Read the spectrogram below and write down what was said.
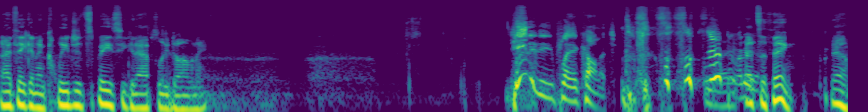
And I think in a collegiate space, he could absolutely dominate. He didn't even play in college. Right. That's the thing. Yeah,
